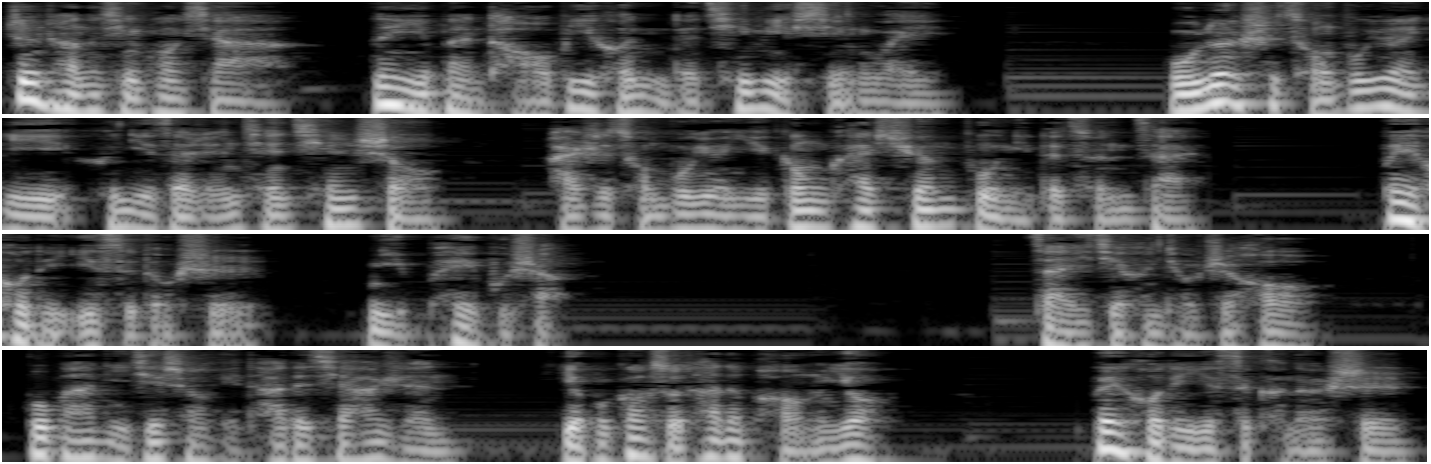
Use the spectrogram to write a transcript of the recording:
正常的情况下，另一半逃避和你的亲密行为，无论是从不愿意和你在人前牵手，还是从不愿意公开宣布你的存在，背后的意思都是你配不上。在一起很久之后，不把你介绍给他的家人，也不告诉他的朋友，背后的意思可能是，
